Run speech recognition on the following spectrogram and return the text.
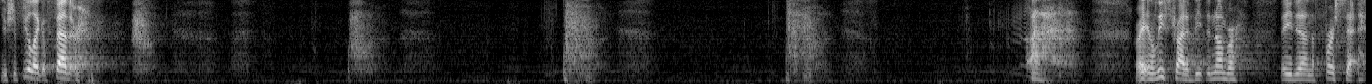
You should feel like a feather. right? And at least try to beat the number that you did on the first set.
